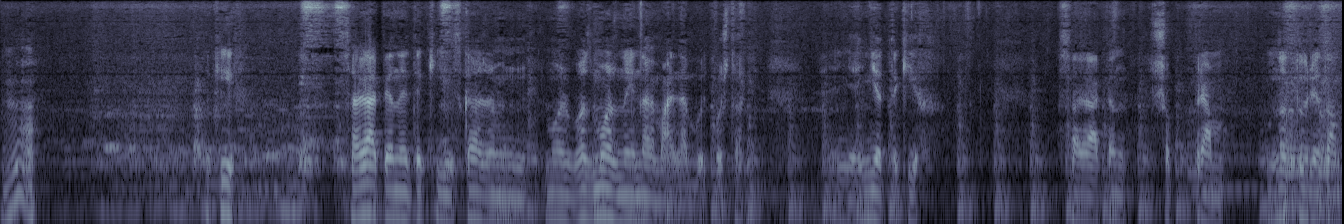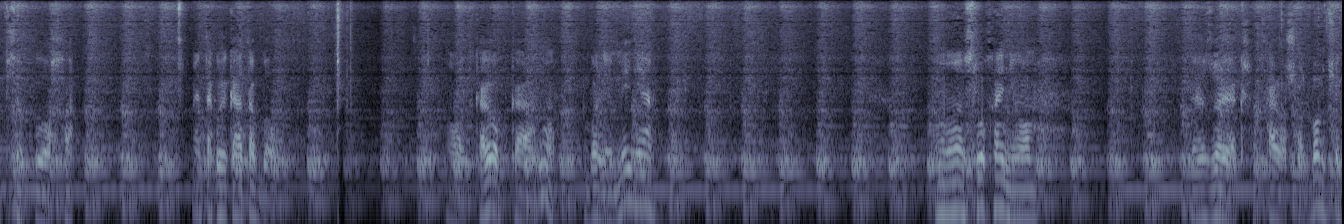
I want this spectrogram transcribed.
Ну, таких царапины такие, скажем, возможно и нормально будет, потому что не- нет таких царапин, чтоб прям в натуре там все плохо. Это такой когда-то был. Вот, коробка, ну, более-менее. Ну, слуханем. Resurrection, хороший альбомчик.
